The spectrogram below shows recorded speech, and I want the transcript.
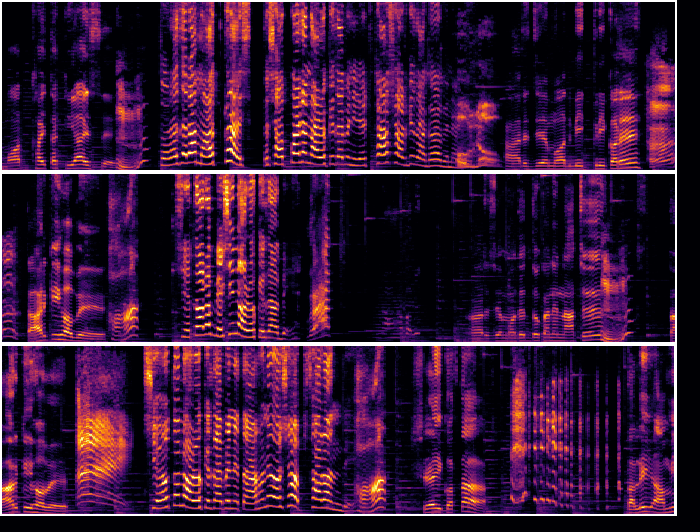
মদ খাই তা কি আইছে তোরা যারা মদ খাস তো সব কয়টা নরকে যাবে নি রেট খাওয়া স্বর্গে জাগা হবে না আর যে মদ বিক্রি করে তার কি হবে হ্যাঁ সে তো আরো বেশি নরকে যাবে আর যে মদের দোকানে নাচে তার কি হবে সেও তো নরকে যাবে না তাহলে ওসব সারান দে সেই কথা তাহলে আমি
